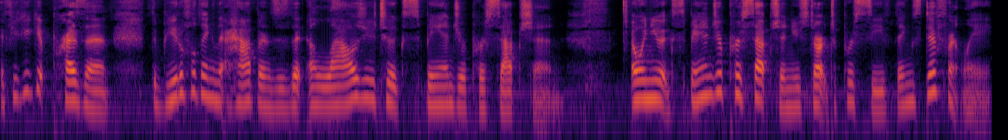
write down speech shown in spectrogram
if you could get present the beautiful thing that happens is that allows you to expand your perception and when you expand your perception, you start to perceive things differently.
